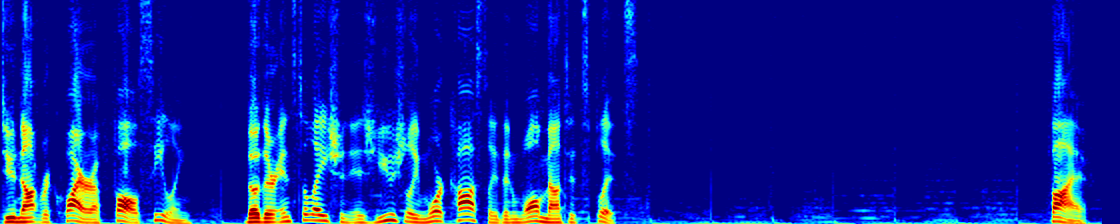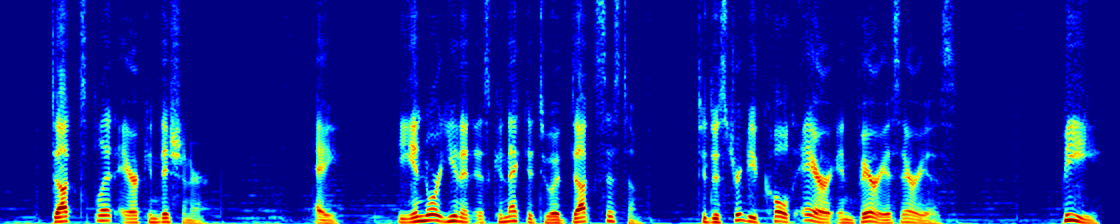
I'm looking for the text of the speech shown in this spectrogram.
do not require a false ceiling, though their installation is usually more costly than wall-mounted splits. 5. Duct split air conditioner. A. The indoor unit is connected to a duct system to distribute cold air in various areas. B.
